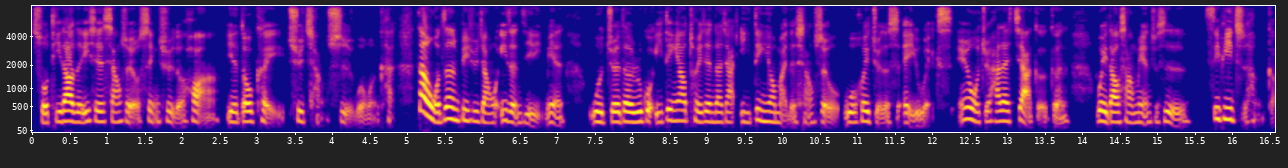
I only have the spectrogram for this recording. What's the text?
所提到的一些香水有兴趣的话，也都可以去尝试闻闻看。但我真的必须讲，我一整集里面，我觉得如果一定要推荐大家一定要买的香水，我会觉得是 AUX，因为我觉得它在价格跟味道上面就是 CP 值很高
